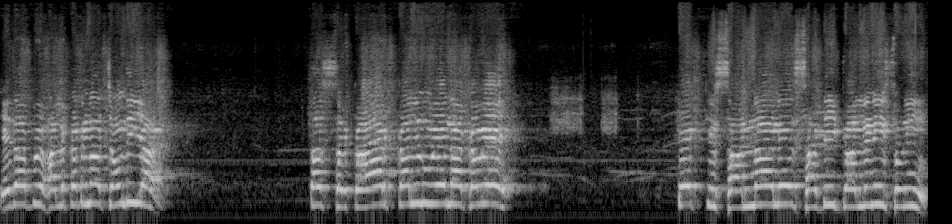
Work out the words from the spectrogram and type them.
ਇਹਦਾ ਕੋਈ ਹੱਲ ਕੱਢਣਾ ਚਾਹੁੰਦੀ ਹੈ, ਤਾਂ ਸਰਕਾਰ ਕੱਲ ਨੂੰ ਇਹ ਨਾ ਕਵੇ ਕਿ ਕਿਸਾਨਾਂ ਨੇ ਸਾਡੀ ਗੱਲ ਨਹੀਂ ਸੁਣੀ।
